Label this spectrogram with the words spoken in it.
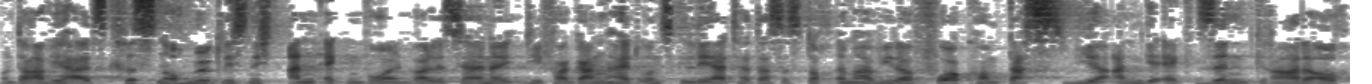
Und da wir als Christen auch möglichst nicht anecken wollen, weil es ja die Vergangenheit uns gelehrt hat, dass es doch immer wieder vorkommt, dass wir angeeckt sind, gerade auch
